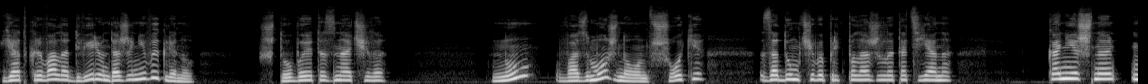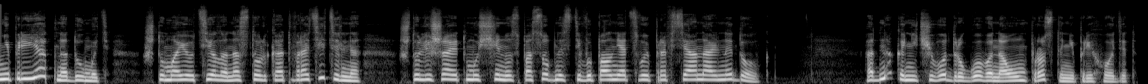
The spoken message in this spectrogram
Я открывала дверь, он даже не выглянул. Что бы это значило? Ну, возможно, он в шоке, задумчиво предположила Татьяна. Конечно, неприятно думать, что мое тело настолько отвратительно, что лишает мужчину способности выполнять свой профессиональный долг. Однако ничего другого на ум просто не приходит.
